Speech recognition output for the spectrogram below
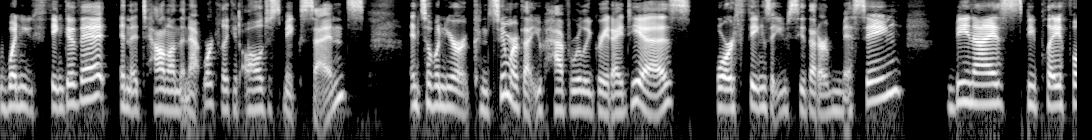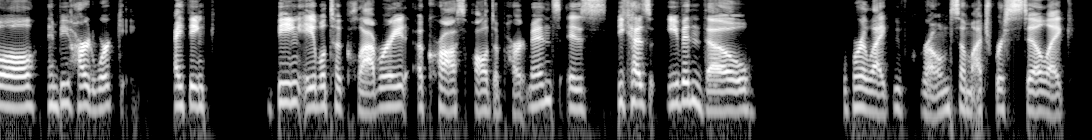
when you think of it and the talent on the network, like it all just makes sense. And so when you're a consumer of that, you have really great ideas or things that you see that are missing. Be nice, be playful, and be hardworking. I think being able to collaborate across all departments is because even though we're like we've grown so much we're still like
